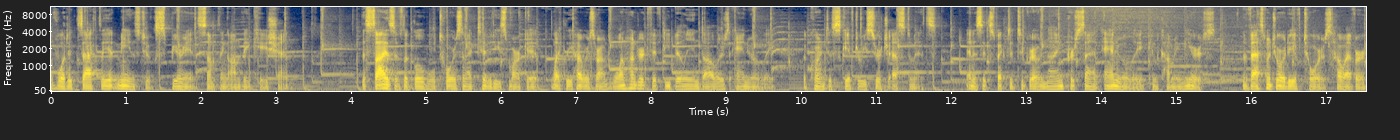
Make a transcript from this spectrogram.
of what exactly it means to experience something on vacation. The size of the global tours and activities market likely hovers around $150 billion annually, according to Skift research estimates, and is expected to grow 9% annually in coming years. The vast majority of tours, however,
